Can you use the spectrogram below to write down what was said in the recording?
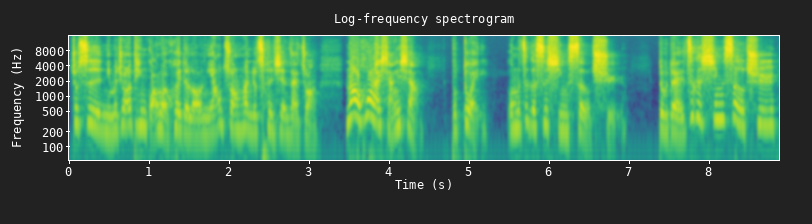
就是你们就要听管委会的喽。你要装的话，你就趁现在装。”然后我后来想一想，不对，我们这个是新社区，对不对？这个新社区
